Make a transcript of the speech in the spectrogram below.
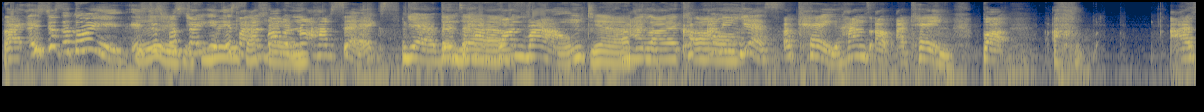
Like it's just annoying. It's It just frustrating. It's really it's like I'd rather not have sex Yeah, than to have have- one round. Yeah. I'd be like, I oh. mean, yes, okay, hands up, I came, but I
